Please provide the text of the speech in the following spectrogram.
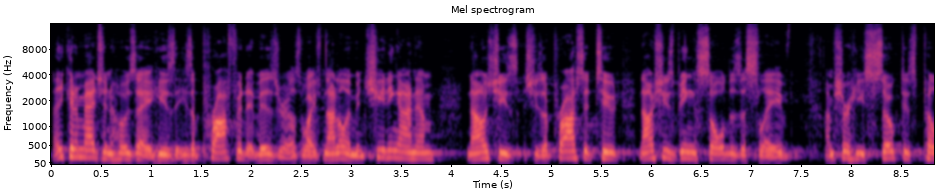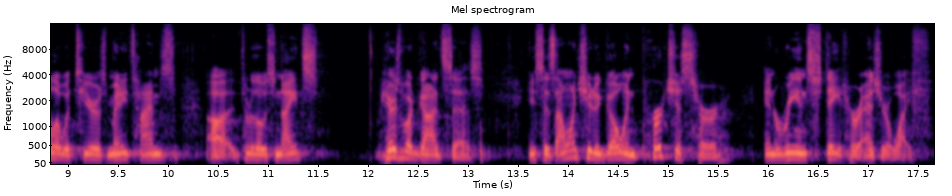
Now you can imagine Hosea, He's, he's a prophet of Israel. His wife's not only been cheating on him, now she's, she's a prostitute, now she's being sold as a slave. I'm sure he soaked his pillow with tears many times uh, through those nights. Here's what God says he says, I want you to go and purchase her and reinstate her as your wife.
